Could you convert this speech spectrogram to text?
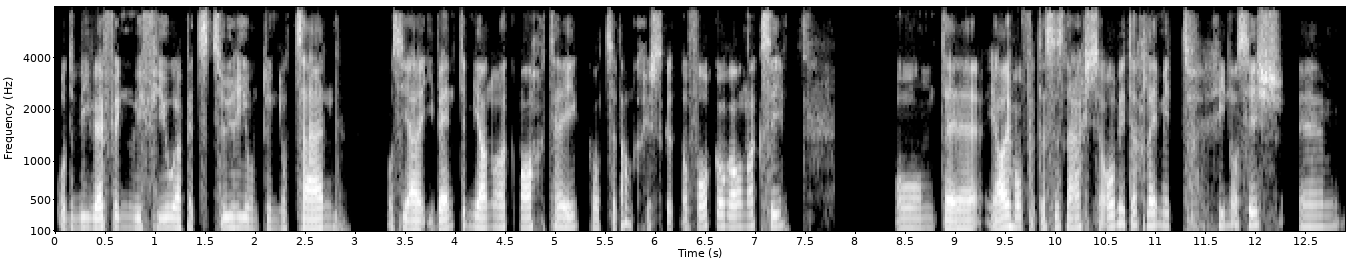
oder wie Weffering Review eben in Zürich und in Luzern, wo sie ja ein Event im Januar gemacht haben. Gott sei Dank ist es gerade noch vor Corona gewesen. Und äh, ja, ich hoffe, dass es nächstes Jahr auch wieder ein bisschen mit Kinos ist. Ähm,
